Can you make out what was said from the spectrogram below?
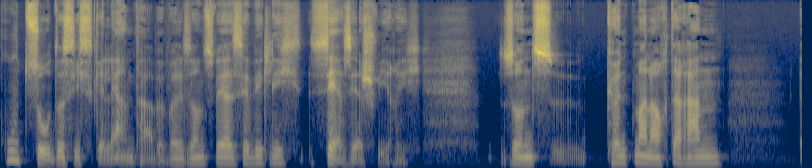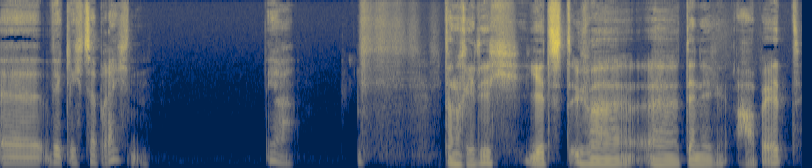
gut so, dass ich es gelernt habe, weil sonst wäre es ja wirklich sehr, sehr schwierig. Sonst könnte man auch daran äh, wirklich zerbrechen. Ja. Dann rede ich jetzt über äh, deine Arbeit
